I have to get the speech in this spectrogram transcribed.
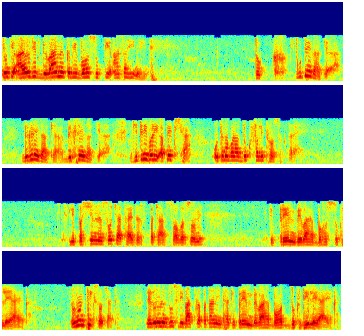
क्योंकि आयोजित विवाह में कभी बहुत सुख की आशा ही नहीं थी। तो टूटेगा क्या? बिगड़ेगा क्या? बिखरेगा क्या? जितनी बड़ी अपेक्षा उतना बड़ा दुख फलित हो सकता है। इसलिए पश्चिम ने सोचा था इधर पचास सौ वर्षों में कि प्रेम विवाह बहुत सुख ले आएगा। उन्होंने ठीक सोचा था, लेकिन उन्हें दूसरी बात का पता नहीं था कि प्रेम विवाह बहुत दुख भी ले आएगा।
